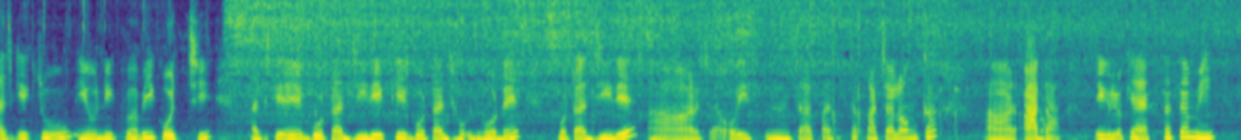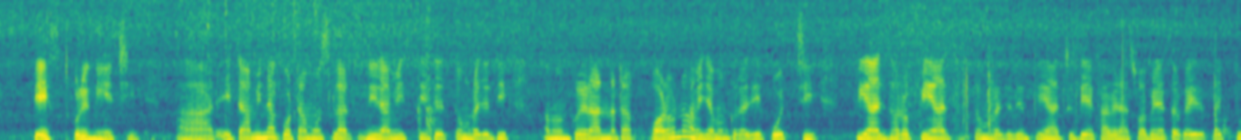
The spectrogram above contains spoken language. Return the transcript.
আজকে একটু ইউনিকভাবেই করছি। আজকে গোটা জিরেকে গোটা ধনে গোটা জিরে আর ওই চার পাঁচটা কাঁচা লঙ্কা আর আদা। এগুলোকে একসাথে আমি পেস্ট করে নিয়েছি। আর এটা আমি না গোটা মশলার নিরামিষিতে তোমরা যদি এমন করে রান্নাটা করো না, আমি যেমন করে আজকে করছি, পেঁয়াজ ধরো, পেঁয়াজ তোমরা যদি পেঁয়াজ দিয়ে খাবে না, সয়াবিনের তরকারি একটু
